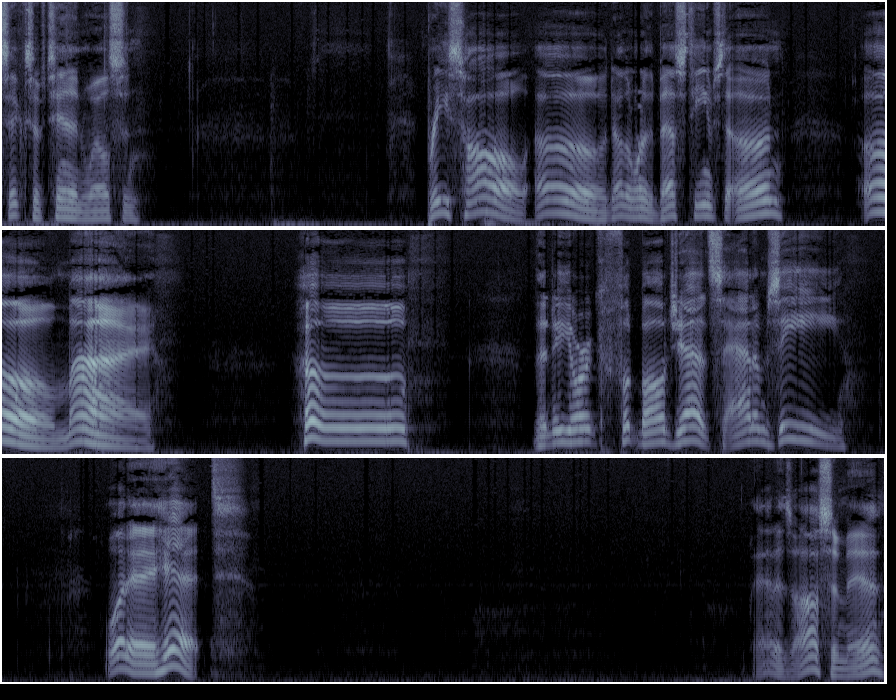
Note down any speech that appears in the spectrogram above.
Six of ten, Wilson. Breece Hall. Oh, another one of the best teams to own. Oh, my. Ho. The New York football Jets. Adam Z. What a hit. That is awesome, man.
